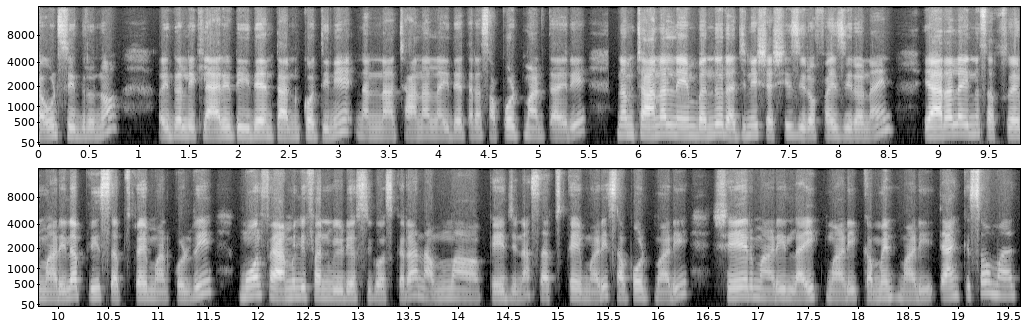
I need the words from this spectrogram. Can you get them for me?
ಡೌಟ್ಸ್ ಇದ್ರು ಇದರಲ್ಲಿ ಕ್ಲಾರಿಟಿ ಇದೆ ಅಂತ ಅನ್ಕೋತೀನಿ. ನನ್ನ ಚಾನಲ್ನ ಇದೇ ತರ ಸಪೋರ್ಟ್ ಮಾಡ್ತಾ ಇರಿ. ನಮ್ಮ ಚಾನಲ್ ನೇಮ್ ಬಂದು Rajani Shashi zero five zero nine ಯಾರೆಲ್ಲ ಇನ್ನೂ ಸಬ್ಸ್ಕ್ರೈಬ್ ಮಾಡಿಲ್ಲ ಪ್ಲೀಸ್ ಸಬ್ಸ್ಕ್ರೈಬ್ ಮಾಡ್ಕೊಳ್ರಿ. ಮೋರ್ ಫ್ಯಾಮಿಲಿ ಫನ್ ವಿಡಿಯೋಸ್ಗೋಸ್ಕರ ನಮ್ಮ ಪೇಜಿನ ಸಬ್ಸ್ಕ್ರೈಬ್ ಮಾಡಿ ಸಪೋರ್ಟ್ ಮಾಡಿ ಶೇರ್ ಮಾಡಿ ಲೈಕ್ ಮಾಡಿ ಕಮೆಂಟ್ ಮಾಡಿ. Thank you so much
